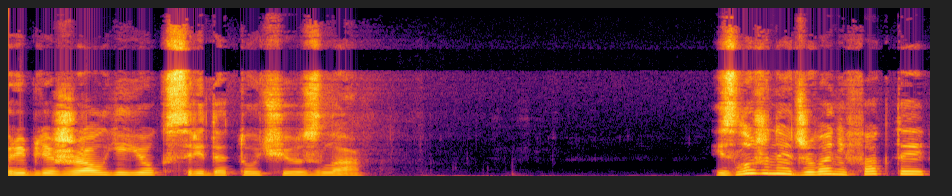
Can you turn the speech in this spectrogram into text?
приближал ее к средоточию зла. Изложенные Джованни факты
